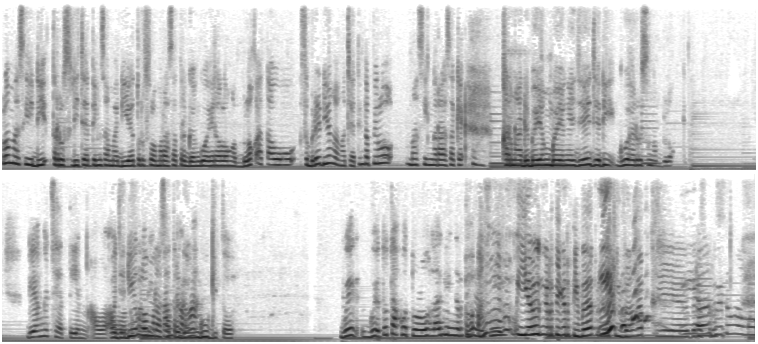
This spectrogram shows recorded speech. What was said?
lo masih di terus dichatin sama dia terus lo merasa terganggu akhirnya lo ngeblok atau sebenarnya dia nggak ngechatin tapi lo masih ngerasa kayak karena ada bayang-bayangnya aja jadi gue harus ngeblok gitu. Dia ngechatin awal-awal. Oh jadi lo kan, merasa kan karena terganggu gitu. Gue gue tuh takut luluh lagi ngerti Oh, gak sih? iya ngerti-ngerti banget, ngerti banget. Iya, Iya, terus gue terus. tuh gak mau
